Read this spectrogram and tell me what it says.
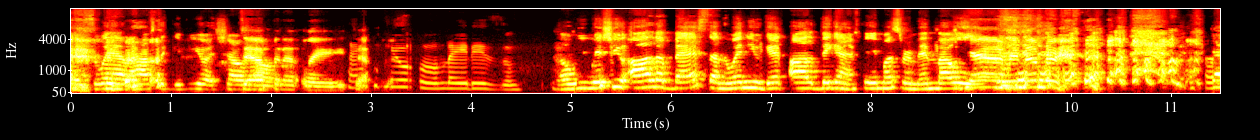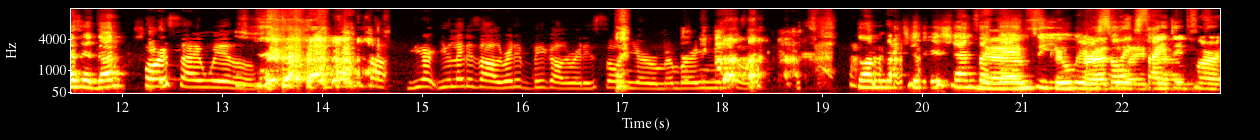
as well i have to give you a shout out Definitely. Thank definitely. you, ladies. so we wish you all the best and when you get all big and famous remember Yeah, remember. because you done Of course I will. you, ladies are, you're, ladies are already big already, so you're remembering me. So congratulations again to you we're so excited for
